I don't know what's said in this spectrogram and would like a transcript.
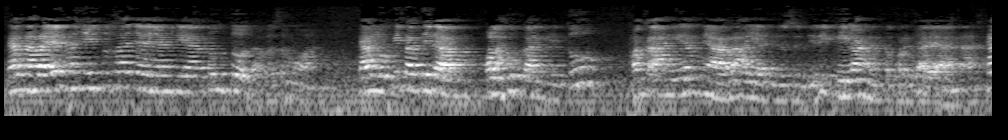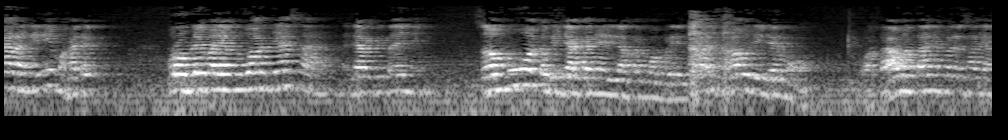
Karena rakyat hanya itu saja yang dia tuntut apa semua. Kalau kita tidak melakukan itu, maka akhirnya rakyat itu sendiri kehilangan kepercayaan. Nah, sekarang ini menghadapi problema yang luar biasa negara kita ini. Semua kebijakan yang dilakukan pemerintah selalu di demo. Wartawan tanya pada saya,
